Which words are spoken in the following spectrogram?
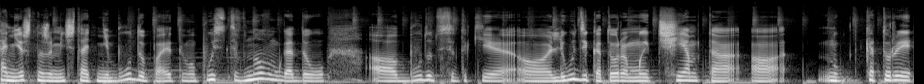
конечно же, мечтать не буду, поэтому пусть в новом году э, будут все-таки э, люди, которые мы чем-то э, ну, которые,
